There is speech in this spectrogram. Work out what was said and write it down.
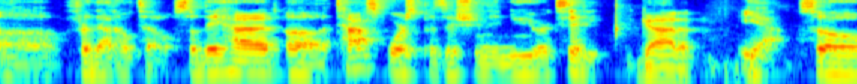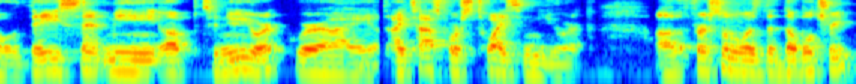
uh, for that hotel. So they had a task force position in New York City. Got it. Yeah. So they sent me up to New York where I, I task force twice in New York. Uh, the first one was the Doubletree.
